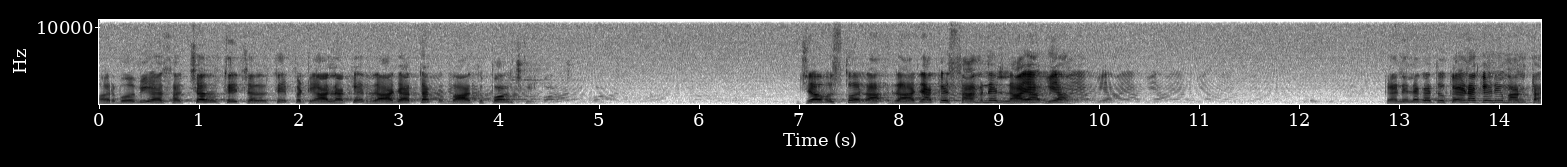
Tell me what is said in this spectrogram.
और वो भी ऐसा चलते चलते पटियाला के राजा तक बात पहुँच गई। जब उसको रा, राजा के सामने लाया गया कहने लगे तू कहना क्यों नहीं मानता?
